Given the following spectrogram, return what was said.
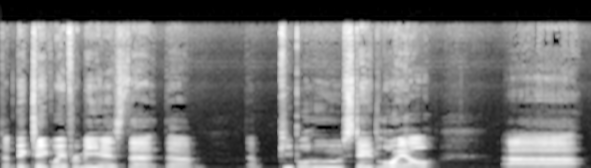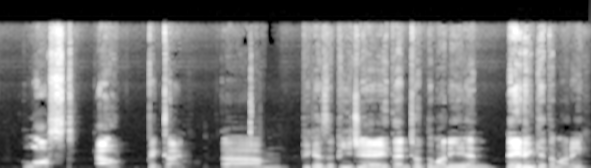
the big takeaway for me is the the, the people who stayed loyal uh, lost out big time um, because the PGA then took the money and they didn't get the money,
